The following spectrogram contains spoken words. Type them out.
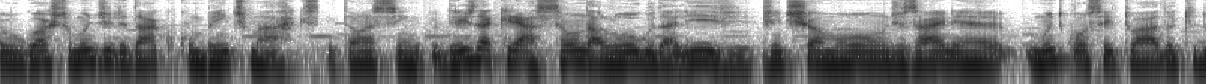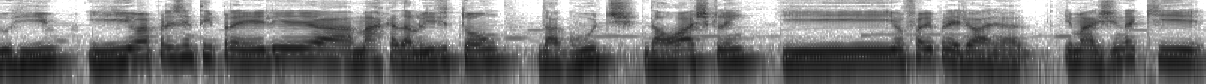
eu gosto muito de lidar com benchmarks. Então, assim, desde a criação da logo da Live, a gente chamou um designer muito conceituado aqui do Rio e eu apresentei para ele a marca da Louis Vuitton, da Gucci, da Osklen e eu falei para ele, olha, imagina que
